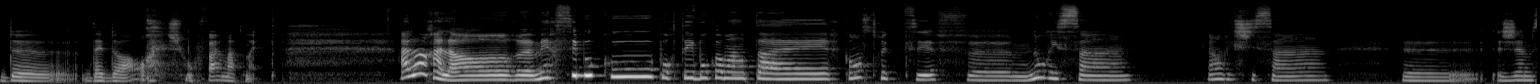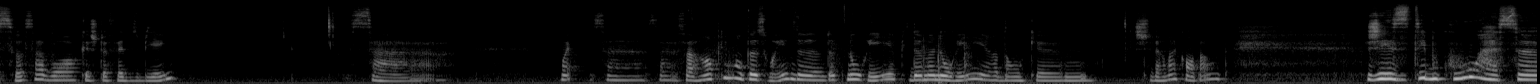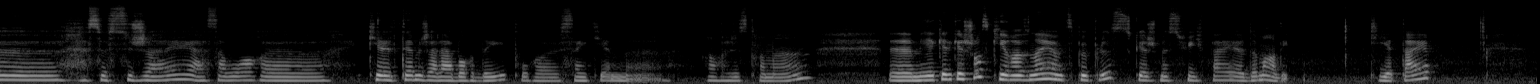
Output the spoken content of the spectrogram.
d'être dehors, je vais ouvert ma fenêtre. Alors, alors, merci beaucoup pour tes beaux commentaires constructifs, nourrissants, enrichissants. J'aime ça, savoir que je te fais du bien. Ça oui, ça, ça, remplit mon besoin de, te nourrir puis de me nourrir. Donc, euh, je suis vraiment contente. J'ai hésité beaucoup à ce, à ce sujet, à savoir euh, quel thème j'allais aborder pour un cinquième euh, enregistrement. mais il y a quelque chose qui revenait un petit peu plus que je me suis fait demander, qui était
